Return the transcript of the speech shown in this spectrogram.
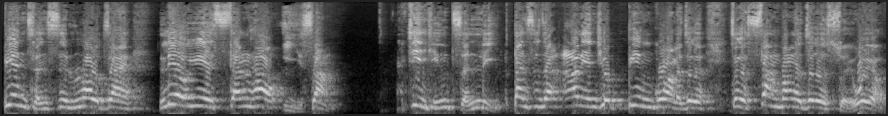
变成是落在六月三号以上进行整理，但是在阿联酋变卦的这个这个上方的这个水位哦，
